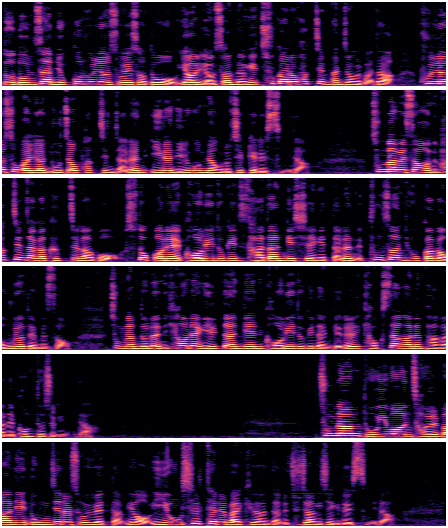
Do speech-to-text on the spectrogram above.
또 논산 육군훈련소에서도 16명이 추가로 확진 판정을 받아 훈련소 관련 누적 확진자는 77명으로 집계됐습니다. 충남에선 확진자가 급증하고 수도권의 거리두기 4단계 시행에 따른 풍선 효과가 우려되면서 충남도는 현행 1단계인 거리두기 단계를 격상하는 방안을 검토 중입니다. 충남 도의원 절반이 농지를 소유했다며 이용 실태를 밝혀야 한다는 주장이 제기됐습니다.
